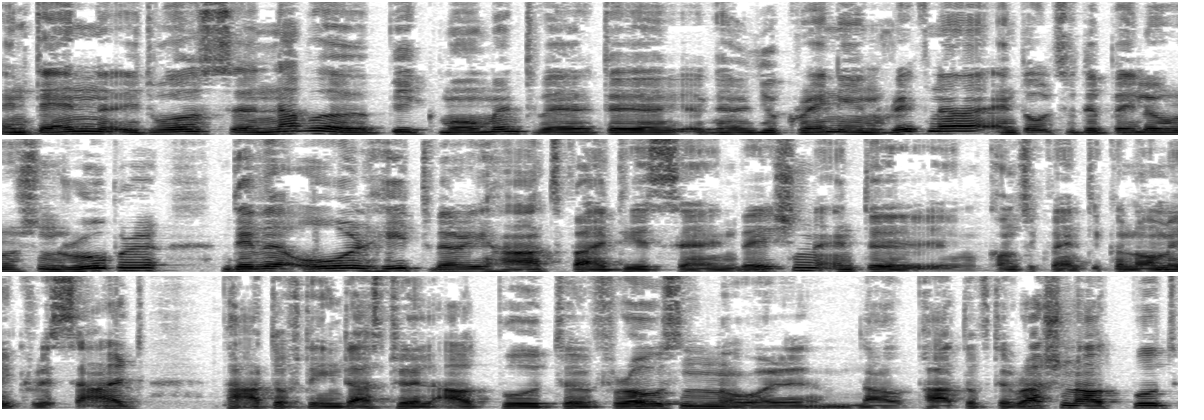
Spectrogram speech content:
And then it was another big moment where the uh, Ukrainian hryvnia and also the Belarusian ruble, they were all hit very hard by this uh, invasion and the uh, consequent economic result. Part of the industrial output frozen, or um, now part of the Russian output,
